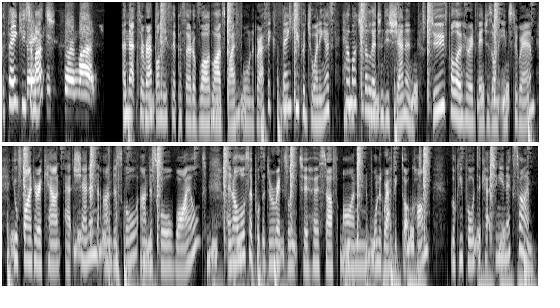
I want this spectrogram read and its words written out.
thank you so thank much. Thank you so much. And that's a wrap on this episode of Wild Lives by Faunographic. Thank you for joining us. How much of a legend is Shannon? Do follow her adventures on Instagram. You'll find her account at Shannon underscore underscore wild. And I'll also put the direct link to her stuff on faunographic.com. Looking forward to catching you next time.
